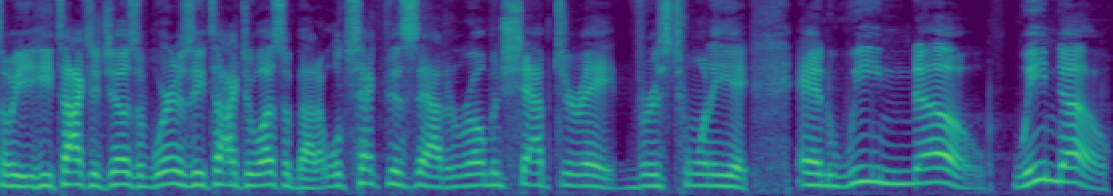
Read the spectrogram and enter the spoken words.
So he, he talked to Joseph. Where does he talk to us about it? Well, check this out in Romans chapter 8, verse 28. And we know, we know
